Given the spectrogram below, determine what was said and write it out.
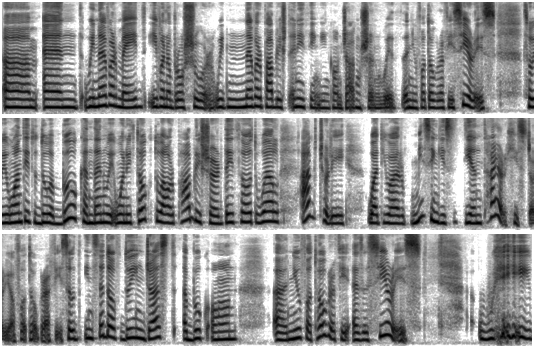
Um, and we never made even a brochure. We never published anything in conjunction with the new photography series. So we wanted to do a book, and then we, when we talked to our publisher, they thought, well, actually, what you are missing is the entire history of photography. So instead of doing just a book on uh, new photography as a series, we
